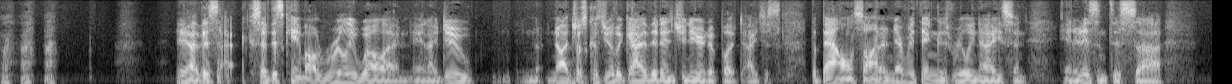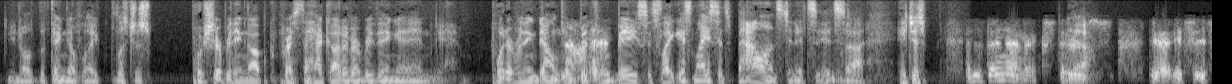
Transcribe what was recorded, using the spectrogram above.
Yeah, this like I said this came out really well, and and I do n- not just because you're the guy that engineered it, but I just the balance on it and everything is really nice, and and it isn't this uh, you know the thing of like let's just push everything up, compress the heck out of everything, and, and put everything down through No, bit through bass. It's like it's nice, it's balanced, and it's it's uh it just and there's dynamics. There's yeah. it's it's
